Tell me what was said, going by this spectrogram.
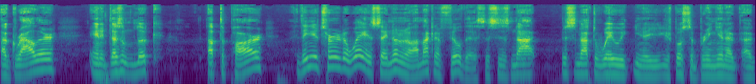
a growler and it doesn't look up to par, then you turn it away and say, no, no, no, I'm not going to fill this. This is not this is not the way we you know you're supposed to bring in a, a,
